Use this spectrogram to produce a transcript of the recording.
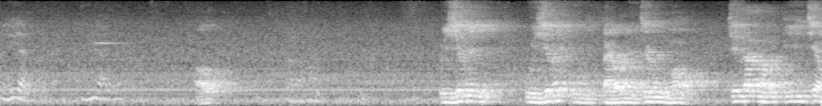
等一下，等一下。好。为什物？为什物有台湾的政府吼？即咱拢依照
